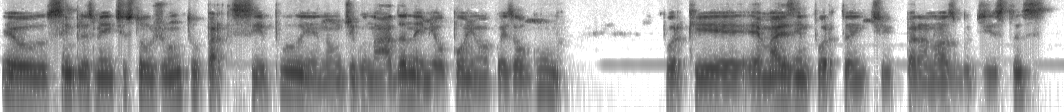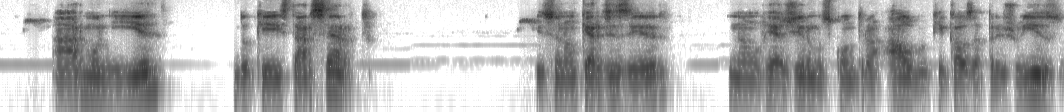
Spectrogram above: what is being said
Eu simplesmente estou junto, participo e não digo nada, nem me oponho a coisa alguma, porque é mais importante para nós budistas a harmonia do que estar certo. Isso não quer dizer não reagirmos contra algo que causa prejuízo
